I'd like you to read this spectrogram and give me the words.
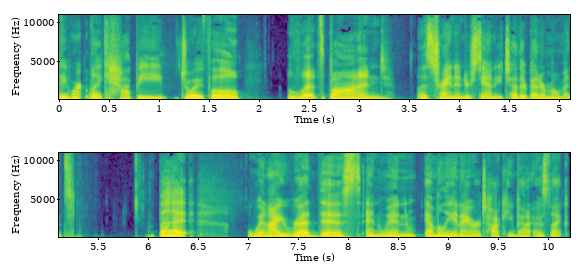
they weren't like happy joyful let's bond let's try and understand each other better moments. But when i read this and when emily and i were talking about it i was like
